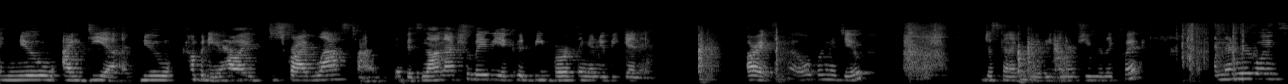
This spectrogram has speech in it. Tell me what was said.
a new idea, a new company, how I described last time. If it's not an actual baby, it could be birthing a new beginning. All right, so what we're going to do, I'm just going to clear the energy really quick. And then we're going to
